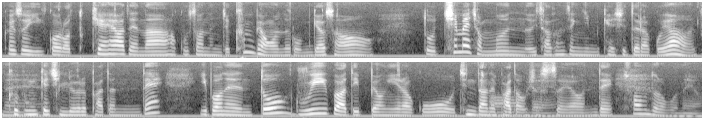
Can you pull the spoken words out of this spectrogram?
그래서 이걸 어떻게 해야 되나 하고서는 이제 큰 병원으로 옮겨서 또 치매 전문 의사 선생님이 계시더라고요. 네. 그분께 진료를 받았는데 이번에는 또 루이바디병이라고 진단을 아, 받아오셨어요. 근데 처음 들어보네요.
